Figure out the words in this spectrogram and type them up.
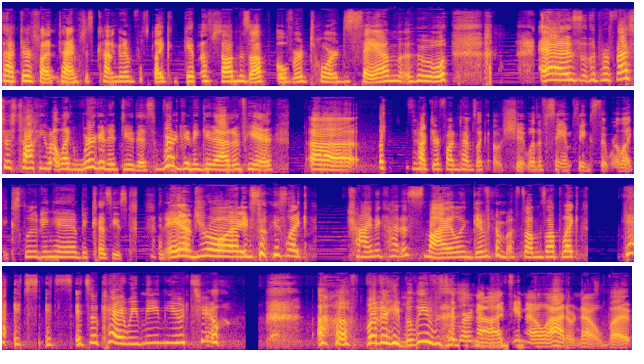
Dr. Funtime's just kind of gonna like give a thumbs up over towards Sam, who, as the professor's talking about, like, we're gonna do this, we're gonna get out of here. Uh, Dr. Funtime's like, oh shit, what if Sam thinks that we're like excluding him because he's an android? So he's like trying to kind of smile and give him a thumbs up, like, yeah, it's it's it's okay, we mean you too. Uh, whether he believes him or not, you know, I don't know, but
